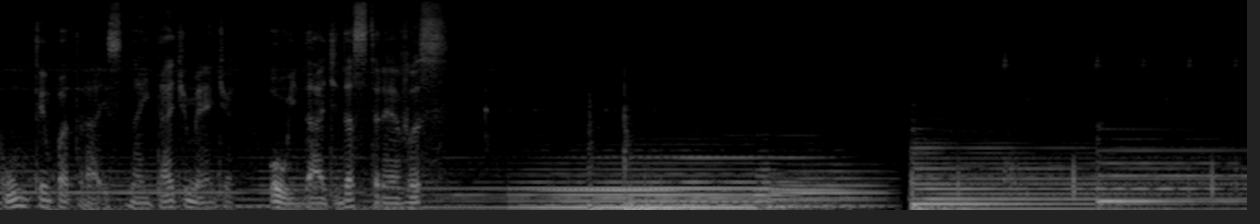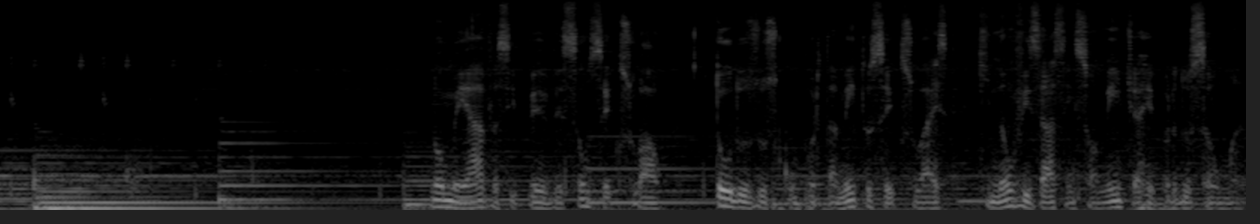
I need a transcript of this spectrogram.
Algum tempo atrás, na Idade Média ou Idade das Trevas, nomeava-se perversão sexual todos os comportamentos sexuais que não visassem somente a reprodução humana.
